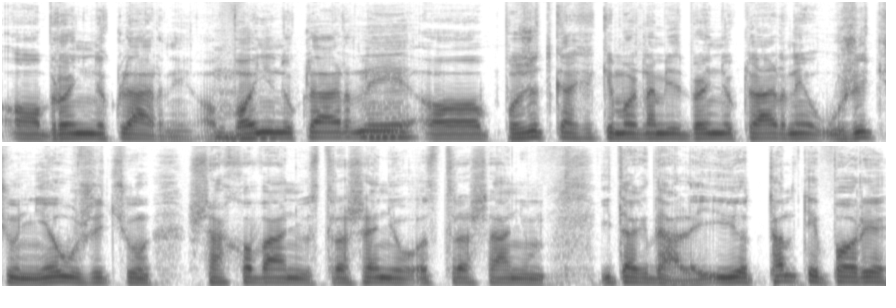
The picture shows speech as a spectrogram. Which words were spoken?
o broni nuklearnej, o mhm. wojnie nuklearnej, mhm. o pożytkach, jakie można mieć z broni nuklearnej, użyciu, nieużyciu, szachowaniu, straszeniu, odstraszaniu i tak dalej. I od tamtej pory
